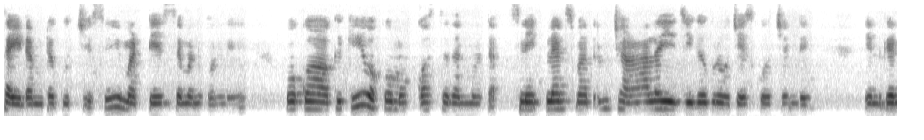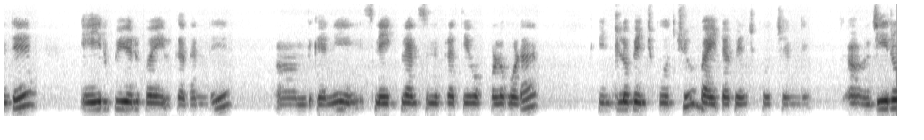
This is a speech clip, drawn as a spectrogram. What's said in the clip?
సైడ్ అంతా గుచ్చేసి మట్టి వేసామనుకోండి ఒక్కో ఆకుకి ఒక్కో మొక్క వస్తుంది అనమాట స్నేక్ ప్లాంట్స్ మాత్రం చాలా ఈజీగా గ్రో చేసుకోవచ్చండి. ఎందుకంటే ఎయిర్ ప్యూరిఫైర్ కదండి. అందుకని స్నేక్ ప్లాంట్స్ని ప్రతి ఒక్కళ్ళు కూడా ఇంట్లో పెంచుకోవచ్చు బయట పెంచుకోవచ్చు అండి జీరో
